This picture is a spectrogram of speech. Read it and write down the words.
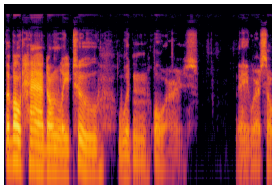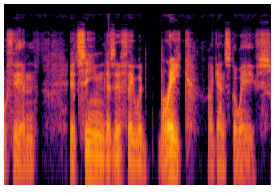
The boat had only two wooden oars. They were so thin, it seemed as if they would break against the waves.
